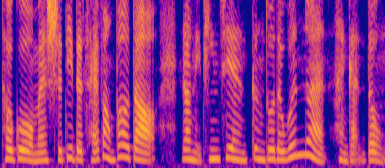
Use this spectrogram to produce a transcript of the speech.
透过我们实地的采访报道，让你听见更多的温暖和感动。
